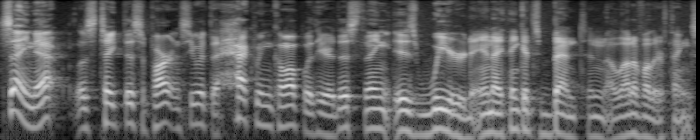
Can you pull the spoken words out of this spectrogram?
Saying that, let's take this apart and see what the heck we can come up with here. This thing is weird, and I think it's bent and a lot of other things.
